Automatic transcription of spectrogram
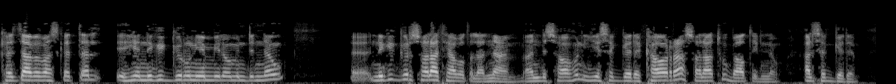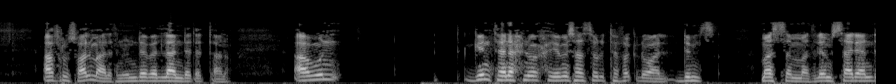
ከዛ በማስቀጠል ይሄ ንግግሩን የሚለው ምንድን ነው ንግግር ሶላት ያበጥላል። ናም አንድ ሰው አሁን እየሰገደ ካወራ ሶላቱ ባጢል ነው አልሰገደም። አፍርሷል ማለት ነው እንደ በላ እንደ ጠጣ ነው። አሁን ግን ተነሕኑሕ የመሳሰሉት ተፈቅደዋል ድምፅ ማሰማት። ለምሳሌ አንድ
